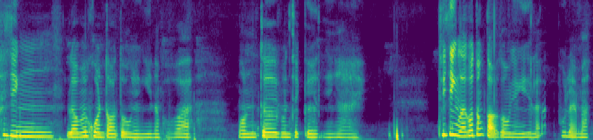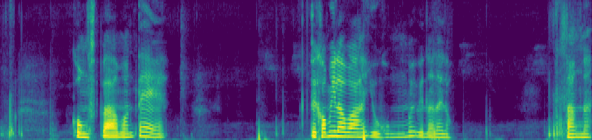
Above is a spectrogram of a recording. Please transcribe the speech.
ที่จริงเราไม่ควรต่อตรงอย่างนี้นะ เพราะว่ามอนเตอร์มันจะเกิดง่ายๆ ที่จริงเราก็ต้องต่อตรงอย่างนี้อยู่แล้วพูดอะไรมากกงสปามอนแต่ แต่เขามีลาวาให้อยู่คงไม่เป็นอะไรหรอกมังนะ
